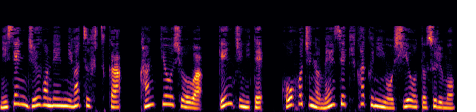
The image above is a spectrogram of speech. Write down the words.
2015年2月2日、環境省は現地にて候補地の面積確認をしようとするも、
